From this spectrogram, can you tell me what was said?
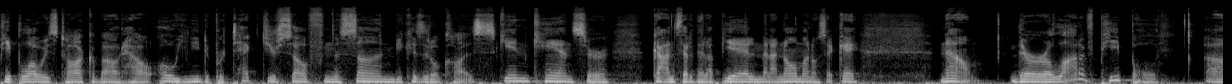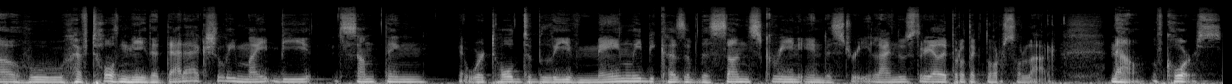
People always talk about how oh, you need to protect yourself from the sun because it'll cause skin cancer, cáncer de la piel, melanoma, no sé qué. Now, there are a lot of people uh, who have told me that that actually might be something that we're told to believe mainly because of the sunscreen industry, la industria de protector solar. Now, of course,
